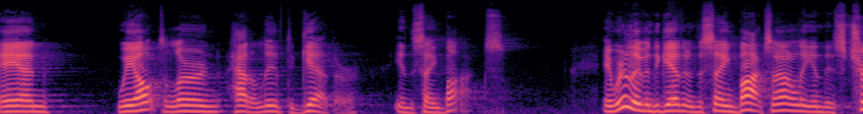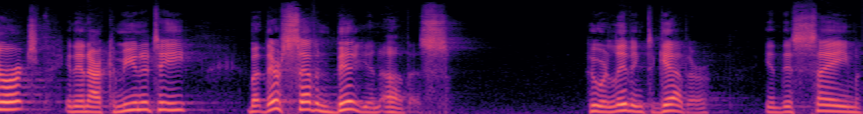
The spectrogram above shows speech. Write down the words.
And we ought to learn how to live together in the same box. And we're living together in the same box, not only in this church and in our community, but there's seven billion of us who are living together in this same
